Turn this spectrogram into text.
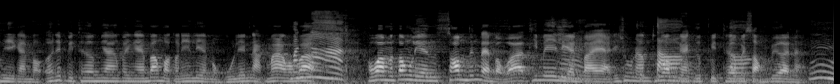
คุยกันบอกเออได้ปิดเทอมยังเป็นไงบ้างบอกตอนนี้เรียนบอกหูเรียนหนักมากเพมันราะว่าหนักเพราะว่ามันต้องเรียนซ่อมตั้งแต่แบบว่าที่ไม่ได้เรียนไปอะที่ช่วงน้ำท่วมไงถูกต้องคือปิดเทอมไปถูกต้องสองเดือนอะอืม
